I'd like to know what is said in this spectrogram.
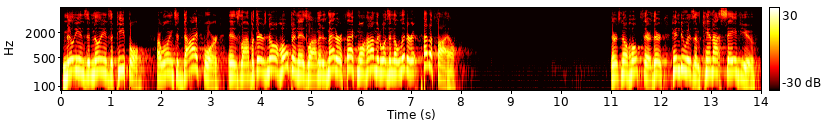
Millions and millions of people are willing to die for Islam, but there's no hope in Islam. And as a matter of fact, Muhammad was an illiterate pedophile. There's no hope there. there. Hinduism cannot save you.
